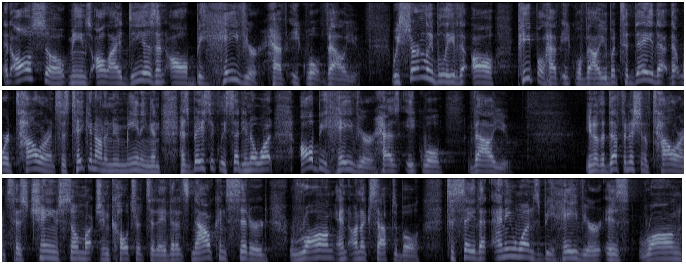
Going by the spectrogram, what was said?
it also means all ideas and all behavior have equal value. We certainly believe that all people have equal value, but today that, that word tolerance has taken on a new meaning and has basically said, you know what? All behavior has equal value. You know, the definition of tolerance has changed so much in culture today that it's now considered wrong and unacceptable to say that anyone's behavior is wrong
